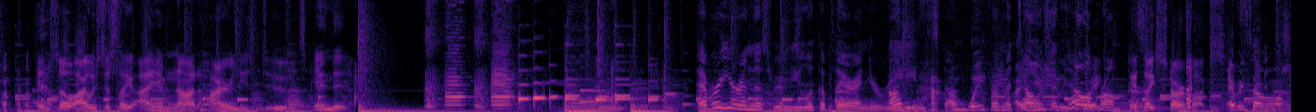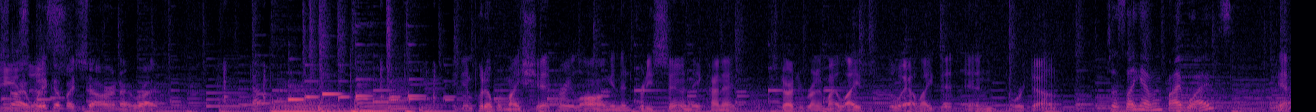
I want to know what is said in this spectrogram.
and so I was just like, I am not hiring these dudes. And then Ever you're in this room, you look up there and you're reading ha- stuff I'm waking- from a tele- the usually wake- teleprompter. it's like Starbucks. Every time I'm on the show, I wake up, I shower, and I write. they didn't put up with my shit very long, and then pretty soon they kind of started running my life the way I liked it, and it worked out. Just like having five wives. Yeah.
